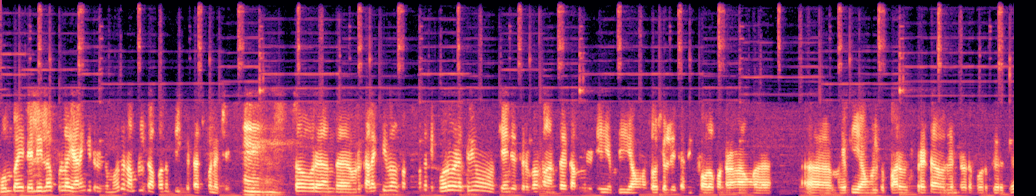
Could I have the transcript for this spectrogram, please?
மும்பை டெல்லி எல்லாம் ஃபுல்லா இறங்கிட்டு இருக்கும்போது நம்மளுக்கு அப்பதான் பீக் டச் பண்ணுச்சு. ஸோ ஒரு அந்த ஒரு கலெக்டிவா ஒரு இடத்துலயும் சேஞ்சஸ் இருக்கும். அந்த கம்யூனிட்டி எப்படி அவங்க சோஷியல் டிஸ்டன்சிங் ஃபாலோ பண்றாங்க அவங்க எப்படி அவங்களுக்கு பரவ ஸ்ப்ரெட் ஆகுதுன்றத பொறுத்து இருக்கு.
